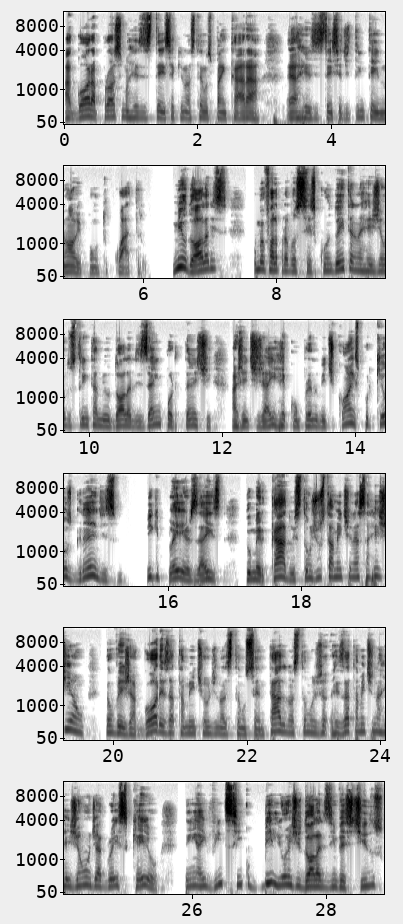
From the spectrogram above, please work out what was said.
Agora a próxima resistência que nós temos para encarar é a resistência de 39,4 mil dólares. Como eu falo para vocês, quando entra na região dos 30 mil dólares, é importante a gente já ir recomprando bitcoins, porque os grandes big players aí do mercado estão justamente nessa região. Então veja, agora exatamente onde nós estamos sentados, nós estamos exatamente na região onde a Grayscale tem aí 25 bilhões de dólares investidos,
